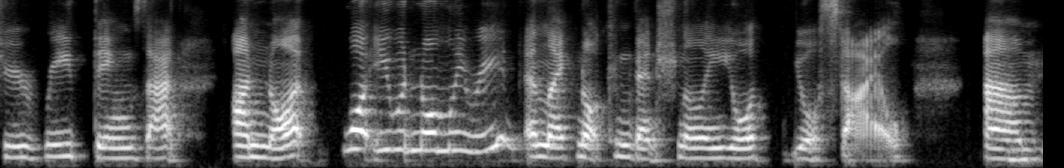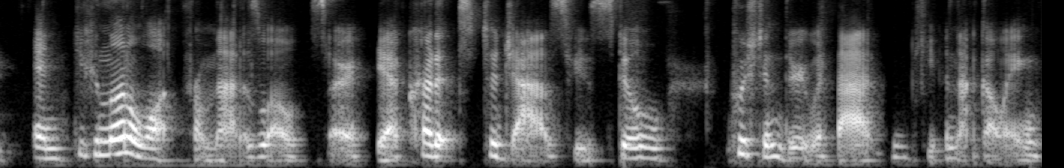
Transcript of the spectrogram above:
to read things that are not what you would normally read and like not conventionally your your style. Um, and you can learn a lot from that as well. So yeah, credit to Jazz who's still pushing through with that and keeping that going.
